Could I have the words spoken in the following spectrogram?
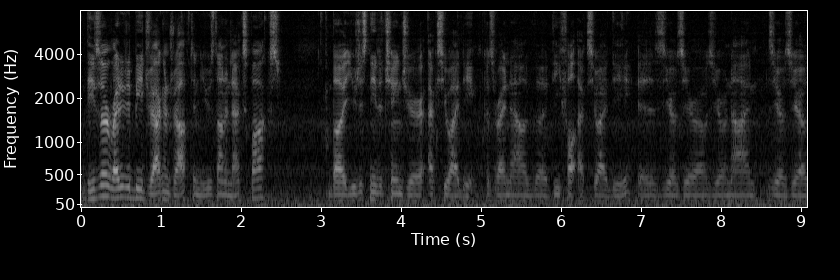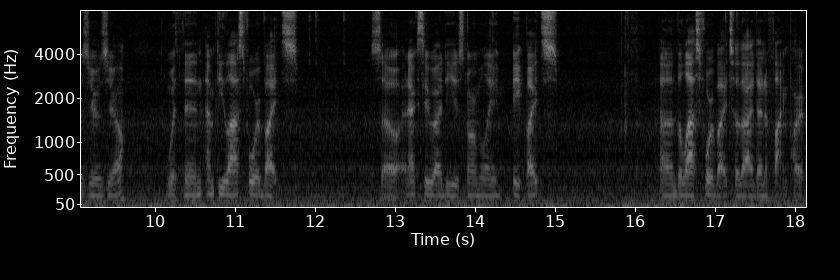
these are ready to be drag and dropped and used on an Xbox, but you just need to change your XUID because right now the default XUID is 00090000 with an empty last four bytes. So an XUID is normally 8 bytes. Uh, the last four bytes are the identifying part.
